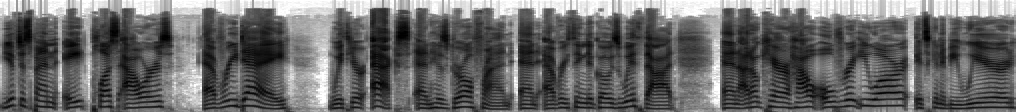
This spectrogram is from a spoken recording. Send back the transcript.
you have to spend eight plus hours every day with your ex and his girlfriend and everything that goes with that. And I don't care how over it you are, it's going to be weird.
